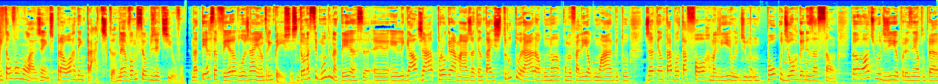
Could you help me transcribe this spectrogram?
Então vamos lá, gente, para ordem prática, né? Vamos ser objetivo. Na terça-feira a lua já entra em peixes. Então na segunda e na terça é, é, legal já programar, já tentar estruturar alguma, como eu falei, algum hábito, já tentar botar forma ali de um pouco de organização. Então é um ótimo dia, por exemplo, para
